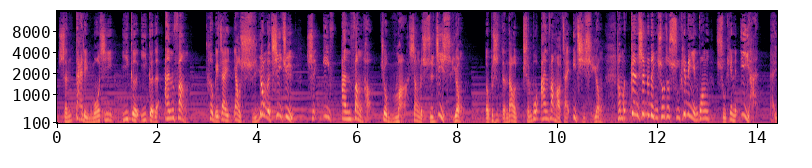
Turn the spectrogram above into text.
神带领摩西一个一个的安放，特别在要使用的器具，是一安放好就马上的实际使用，而不是等到全部安放好才一起使用。他们更深的领受这属天的眼光、属天的意涵来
